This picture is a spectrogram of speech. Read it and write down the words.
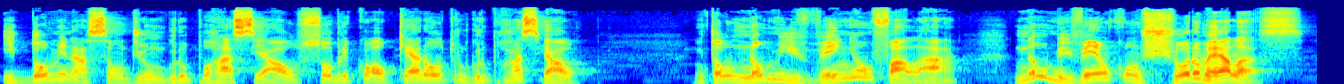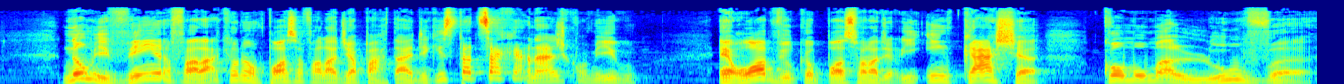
e dominação de um grupo racial sobre qualquer outro grupo racial. Então não me venham falar, não me venham com chorumelas não me venha falar que eu não posso falar de apartheid aqui. Está de sacanagem comigo. É óbvio que eu posso falar de. E encaixa como uma luva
